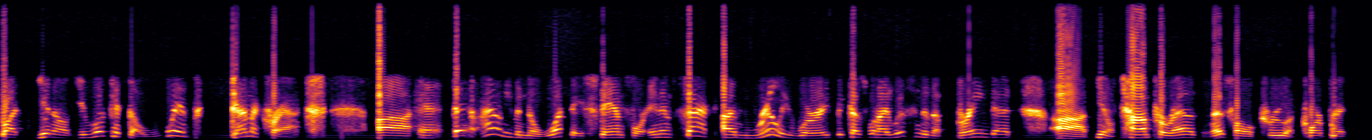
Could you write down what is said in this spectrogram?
but you know you look at the wimp Democrats, uh, and they, I don't even know what they stand for. And in fact, I'm really worried because when I listen to the brain dead, uh, you know, Tom Perez and this whole crew of corporate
